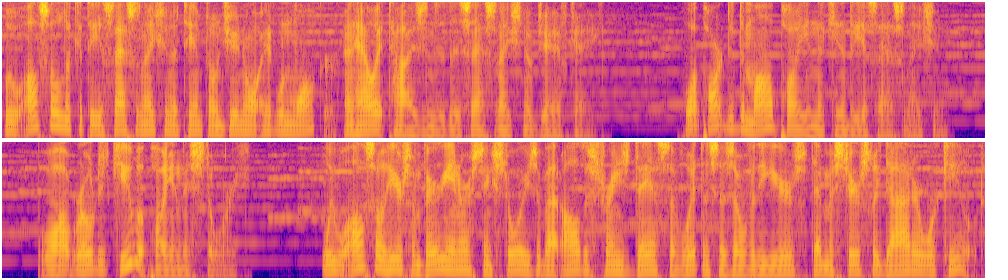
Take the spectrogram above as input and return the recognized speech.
We will also look at the assassination attempt on General Edwin Walker and how it ties into the assassination of JFK. What part did the mob play in the Kennedy assassination? What role did Cuba play in this story? We will also hear some very interesting stories about all the strange deaths of witnesses over the years that mysteriously died or were killed,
